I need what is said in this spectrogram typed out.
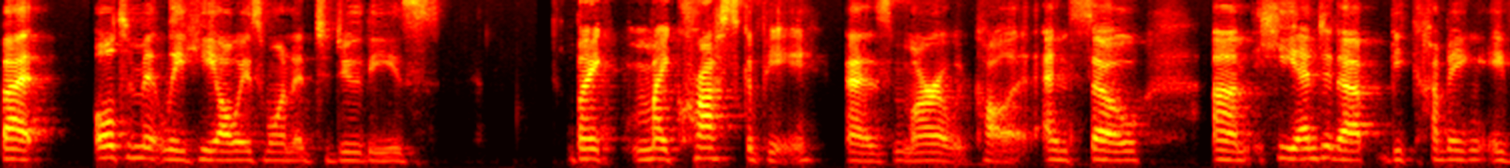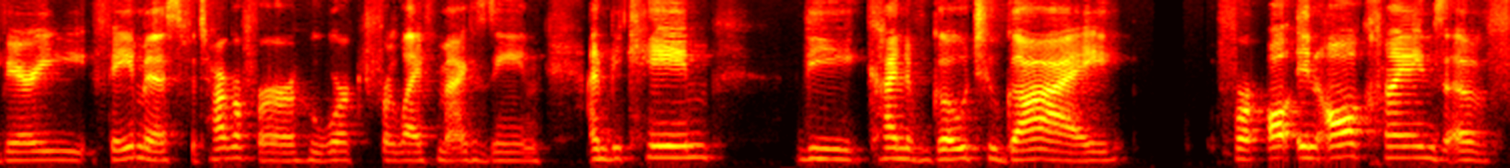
But ultimately, he always wanted to do these mic- microscopy, as Mara would call it. And so um, he ended up becoming a very famous photographer who worked for Life magazine and became the kind of go-to guy for all in all kinds of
